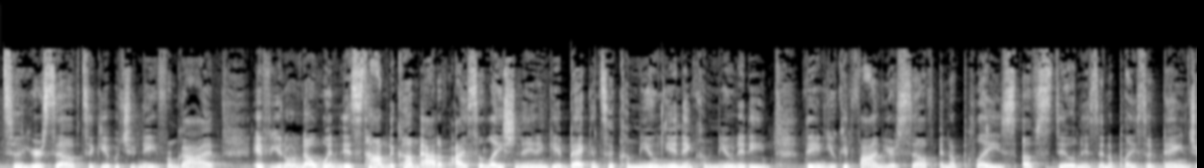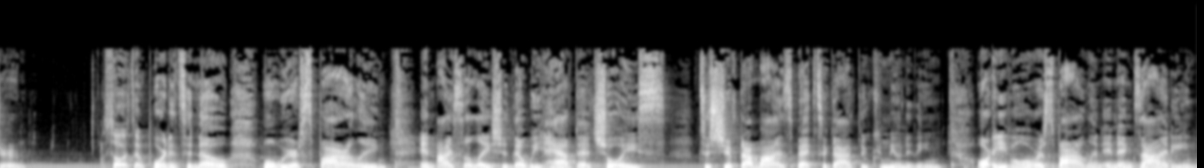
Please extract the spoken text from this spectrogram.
to yourself to get what you need from God. If you don't know when it's time to come out of isolation and get back into communion and community, then you can find yourself in a place of stillness, in a place of danger. So it's important to know when we are spiraling in isolation that we have that choice to shift our minds back to God through community. Or even when we're spiraling in anxiety.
